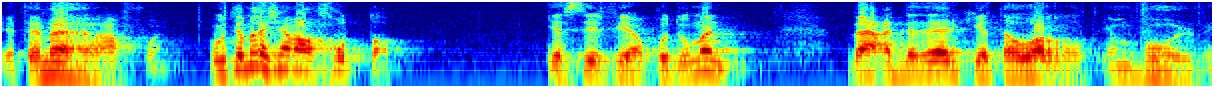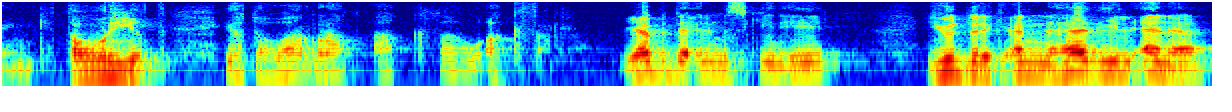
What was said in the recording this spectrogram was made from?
يتماهى عفوا. ويتماشى مع الخطة. يسير فيها قدما. بعد ذلك يتورط involving توريط. يتورط أكثر وأكثر. يبدأ المسكين إيه؟ يدرك أن هذه الأنا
